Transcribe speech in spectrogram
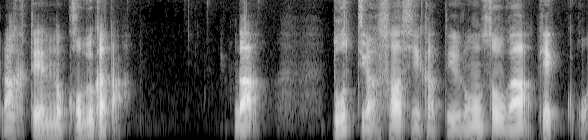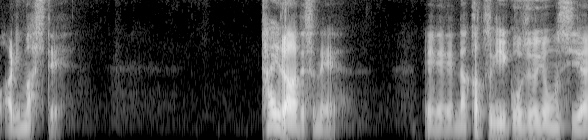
楽天の小深田が、どっちがふさわしいかっていう論争が結構ありまして、平はですね、えー中継ぎ54試合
